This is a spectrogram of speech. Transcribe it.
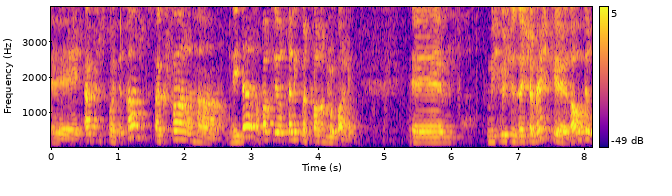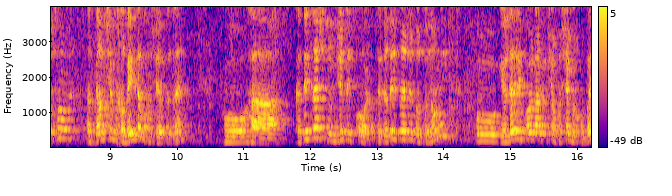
אה, access point אחד, הכפר הנידח הפך להיות חלק מהכפר הגלובלי. בשביל שזה ישמש כראוטר טוב, אז גם כשמכבים את המחשב הזה, הוא, הכרטיס רשת ממשיך לפעול. זה כרטיס רשת אוטונומי, הוא יודע לפעול גם כשהמחשב מחובה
